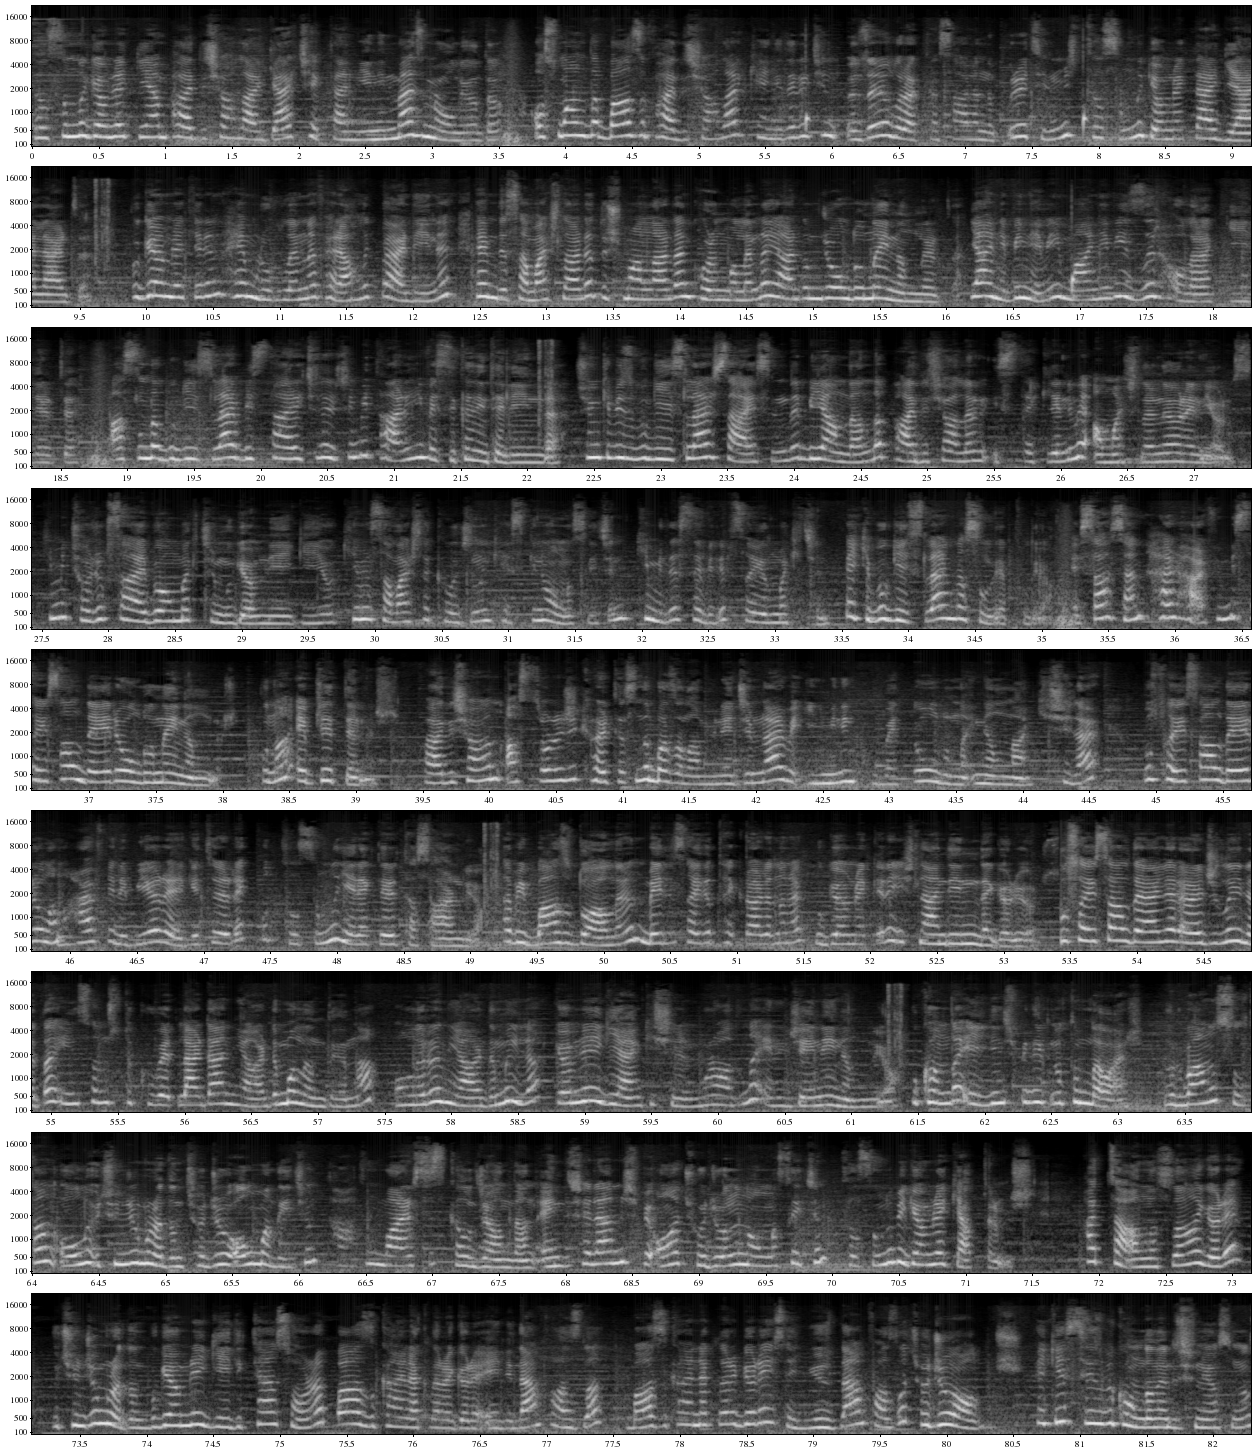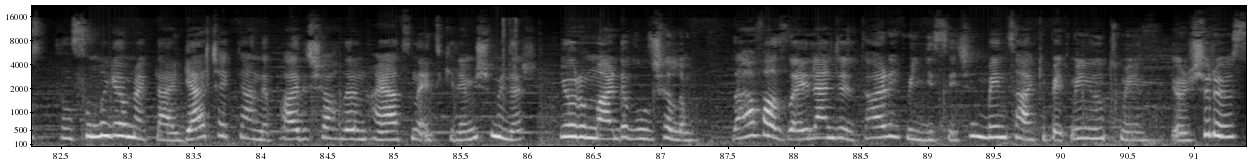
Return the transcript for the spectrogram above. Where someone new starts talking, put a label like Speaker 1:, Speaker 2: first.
Speaker 1: Tılsımlı gömlek giyen padişahlar gerçekten yenilmez mi oluyordu? Osmanlı'da bazı padişahlar kendileri için özel olarak tasarlanıp üretilmiş tılsımlı gömlekler giyerlerdi. Bu gömleklerin hem ruhlarına ferahlık verdiğini hem de savaşlarda düşmanlardan korunmalarına yardımcı olduğuna inanılırdı. Yani bir nevi manevi zırh olarak giyilirdi. Aslında bu giysiler biz tarihçiler için bir tarihi vesika niteliğinde. Çünkü biz bu giysiler sayesinde bir yandan da padişahların isteklerini ve amaçlarını öğreniyoruz. Kimi çocuk sahibi olmak için bu gömleği giyiyor, kimi savaşta kılıcının keskin olması için, kimi de sevilip sayılmak için. Peki bu giysiler nasıl yapılıyor? Esasen her harfin bir sayısal değeri olduğuna inanılır. Buna ebced denir. Padişahın astrolojik haritasını baz alan müneccimler ve ilminin kuvvetli olduğuna inanılan kişiler bu sayısal değeri olan harfleri bir araya getirerek bu tılsımlı yelekleri tasarlıyor. Tabi bazı duaların belli sayıda tekrarlanarak bu gömleklere işlendiğini de görüyoruz. Bu sayısal değerler aracılığıyla da insanüstü kuvvetlerden yardım alındığına, onların yardımıyla gömleği giyen kişinin muradına ereceğine inanılıyor. Bu konuda ilginç bir dipnotum da var. Nurbanu Sultan oğlu 3. Murad'ın çocuğu olmadığı için tahtın varisiz kalacağından endişelenmiş ve ona çocuğunun olması için tılsımlı bir gömlek yaptırmış. Hatta anlatılana göre 3. Murad'ın bu gömleği giydikten sonra bazı kaynaklara göre 50'den fazla, bazı kaynaklara göre ise 100'den fazla çocuğu olmuş. Peki siz bu konuda ne düşünüyorsunuz? Tılsımlı gömlekler gerçekten de padişahların hayatını etkilemiş midir? Yorumlarda buluşalım. Daha fazla eğlenceli tarih bilgisi için beni takip etmeyi unutmayın. Görüşürüz.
